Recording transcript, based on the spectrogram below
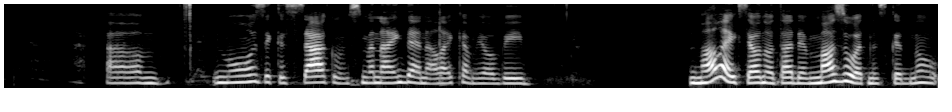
um, mūzikas sākums manā ikdienā laikam jau bija, man liekas, jau no tādiem mazotnes, kad, nu,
